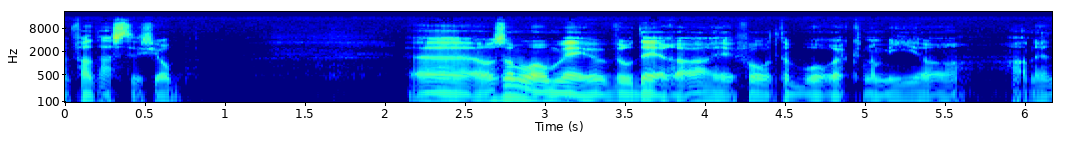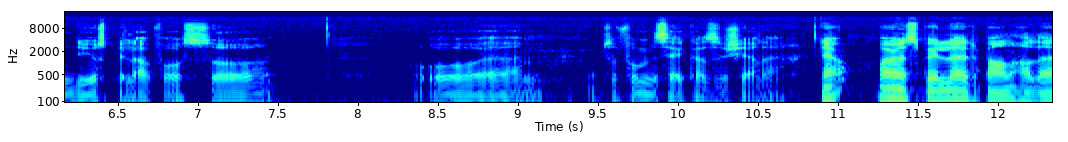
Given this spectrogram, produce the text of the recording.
en fantastisk jobb. Uh, og så må vi jo vurdere i forhold til vår økonomi, og han er en dyr spiller for oss. og, og eh, så får vi se hva som skjer der. Ja, var jo en spiller man hadde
